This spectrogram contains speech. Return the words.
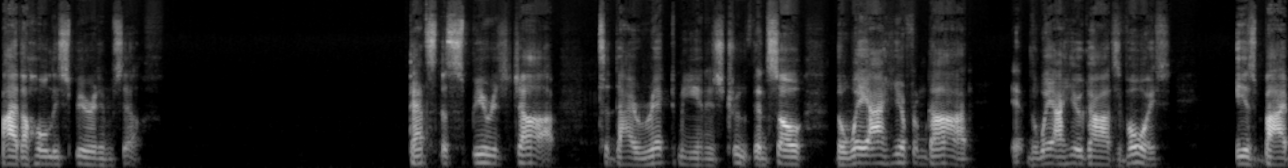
by the Holy Spirit himself. That's the Spirit's job to direct me in his truth. And so the way I hear from God, eh, the way I hear God's voice is by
